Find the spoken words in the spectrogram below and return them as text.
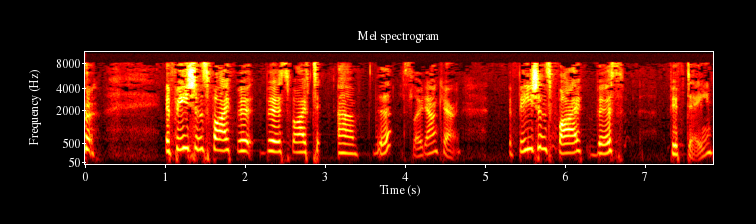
Ephesians 5 verse 5, to, um, slow down Karen. Ephesians 5 verse 15.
